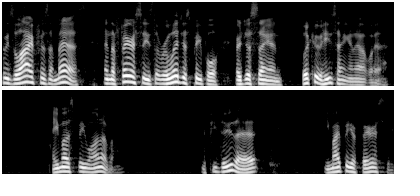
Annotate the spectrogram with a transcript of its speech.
whose life is a mess. And the Pharisees, the religious people, are just saying, Look who he's hanging out with. He must be one of them. If you do that, you might be a Pharisee.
